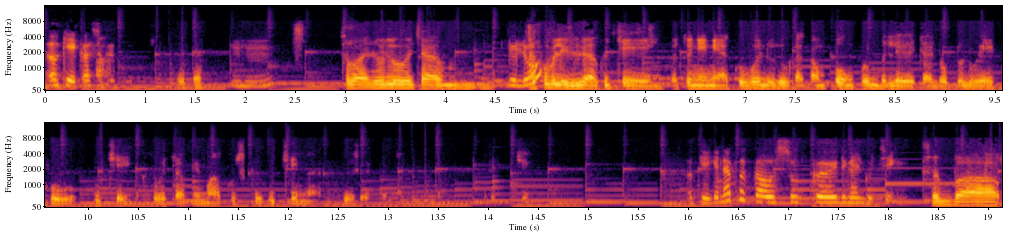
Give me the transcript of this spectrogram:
Okay, kau suka. Ah. Mm-hmm. Sebab dulu macam Dulu? Aku bela juga kucing Lepas tu nenek aku pun dulu kat kampung pun bela macam 22 ekor kucing So macam memang aku suka kucing lah Aku suka kucing Okay, kenapa kau suka dengan kucing? Sebab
